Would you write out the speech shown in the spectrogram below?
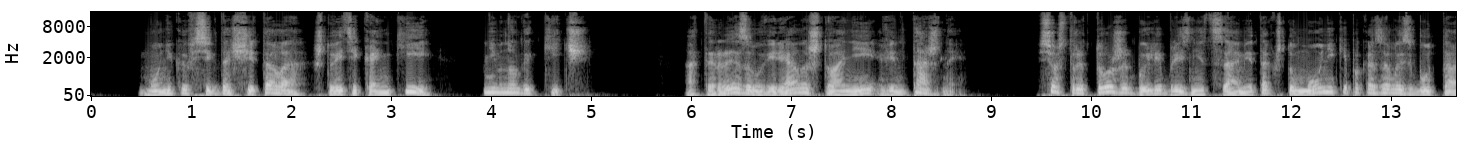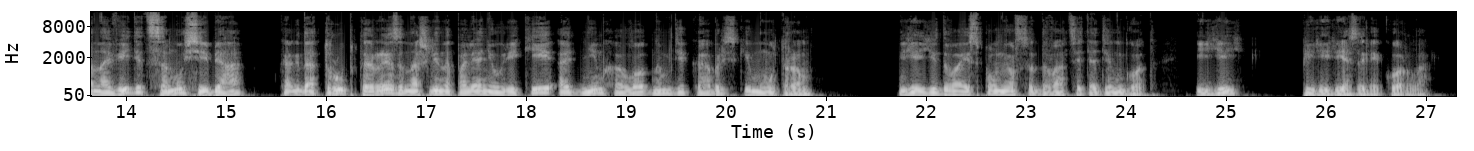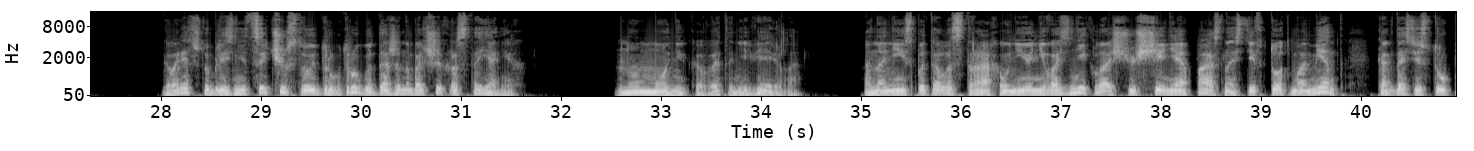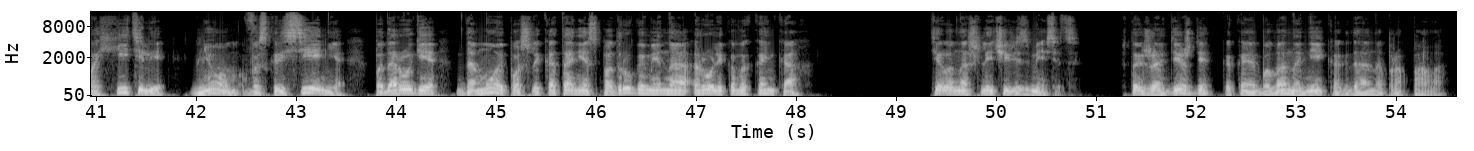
Моника всегда считала, что эти коньки немного кич. А Тереза уверяла, что они винтажные. Сестры тоже были близнецами, так что Монике показалось, будто она видит саму себя, когда труп Терезы нашли на поляне у реки одним холодным декабрьским утром. Ей едва исполнился двадцать один год, и ей перерезали горло. Говорят, что близнецы чувствуют друг друга даже на больших расстояниях. Но Моника в это не верила. Она не испытала страха, у нее не возникло ощущения опасности в тот момент, когда сестру похитили днем, в воскресенье, по дороге домой после катания с подругами на роликовых коньках. Тело нашли через месяц, в той же одежде, какая была на ней, когда она пропала.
